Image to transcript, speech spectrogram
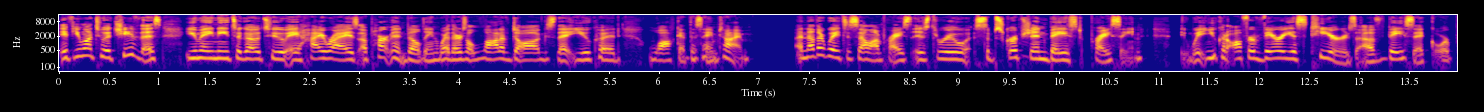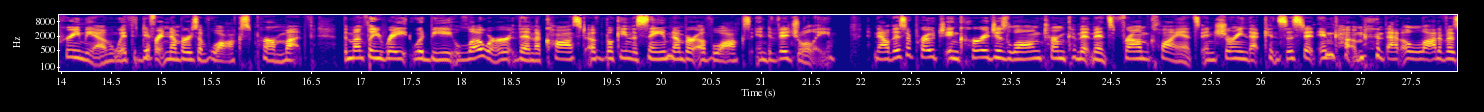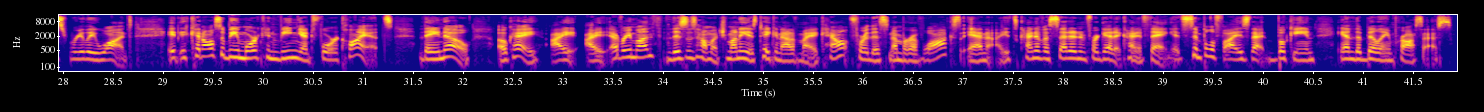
If you want to achieve this, you may need to go to a high rise apartment building where there's a lot of dogs that you could walk at the same time. Another way to sell on price is through subscription based pricing. You could offer various tiers of basic or premium with different numbers of walks per month. The monthly rate would be lower than the cost of booking the same number of walks individually. Now, this approach encourages long term commitments from clients, ensuring that consistent income that a lot of us really want. It, it, can also be more convenient for clients. They know, okay, I, I every month this is how much money is taken out of my account for this number of walks, and it's kind of a set it and forget it kind of thing. It simplifies that booking and the billing process.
